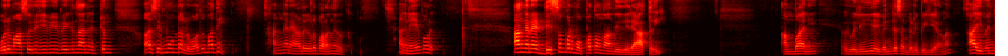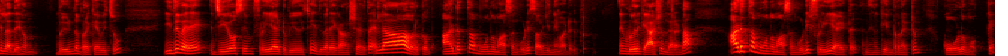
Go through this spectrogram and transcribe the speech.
ഒരു മാസം ഒരു ജി ബി ഉപയോഗിക്കുന്ന നെറ്റും സിമ്മുണ്ടല്ലോ അത് മതി. അങ്ങനെ ആളുകൾ പറഞ്ഞു നിൽക്കും. അങ്ങനെ പറയും. അങ്ങനെ ഡിസംബർ മുപ്പത്തൊന്നാം തീയതി രാത്രി അംബാനി ഒരു വലിയ ഇവന്റ് സംഘടിപ്പിക്കുകയാണ്. ആ ഇവന്റിൽ അദ്ദേഹം വീണ്ടും പ്രഖ്യാപിച്ചു. ഇതുവരെ ജിയോ സിം ഫ്രീ ആയിട്ട് ഉപയോഗിച്ച് ഇതുവരെ കണക്ഷൻ എടുത്ത എല്ലാവർക്കും അടുത്ത മൂന്ന് മാസം കൂടി സൗജന്യമായിട്ട് കിട്ടും. നിങ്ങൾ ഒരു ക്യാഷും തരണ്ട. അടുത്ത മൂന്ന് മാസം കൂടി ഫ്രീ ആയിട്ട് നിങ്ങൾക്ക് ഇന്റർനെറ്റും കോളും ഒക്കെ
